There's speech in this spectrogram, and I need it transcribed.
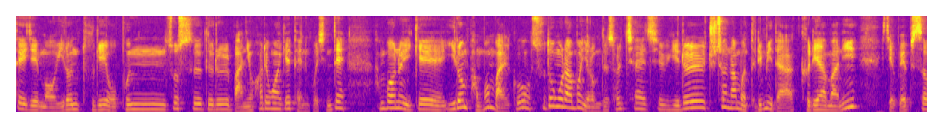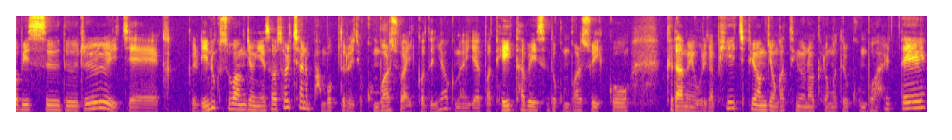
때 이제 뭐 이런 두 개의 오픈 소스들을 많이 활용하게 되는 것인데 한번은 이게 이런 방법 말고 수동으로 한번 여러분들 설치하시기를 추천 한번 드립니다. 그래야만이 이제 웹 서비스들을 이제 그 리눅스 환경에서 설치하는 방법들을 이제 공부할 수가 있거든요. 그러면 이게 뭐 데이터베이스도 공부할 수 있고, 그 다음에 우리가 PHP 환경 같은 경우나 그런 것들을 공부할 때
